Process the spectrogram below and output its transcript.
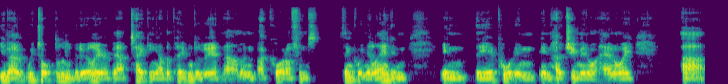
you know, we talked a little bit earlier about taking other people to Vietnam, and I quite often think when you land in in the airport in in Ho Chi Minh or Hanoi, uh,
